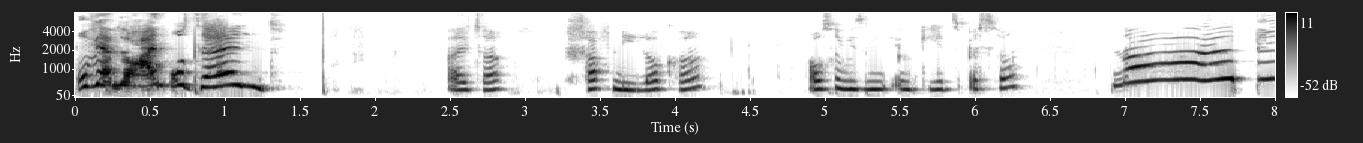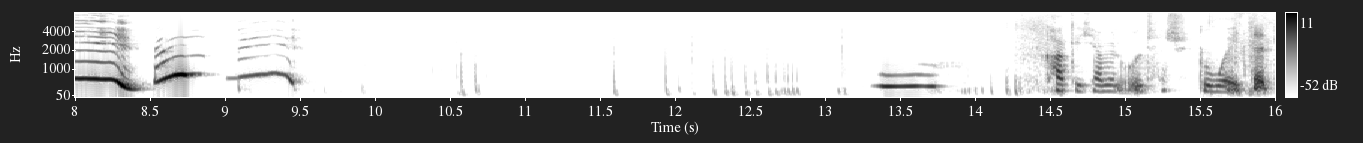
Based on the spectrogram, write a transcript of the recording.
Oh, wir haben noch ein Prozent. Alter, schaffen die locker. Außer wir sind irgendwie jetzt besser. Na! Uh. Kacke, ich habe einen Ultra gewastet.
